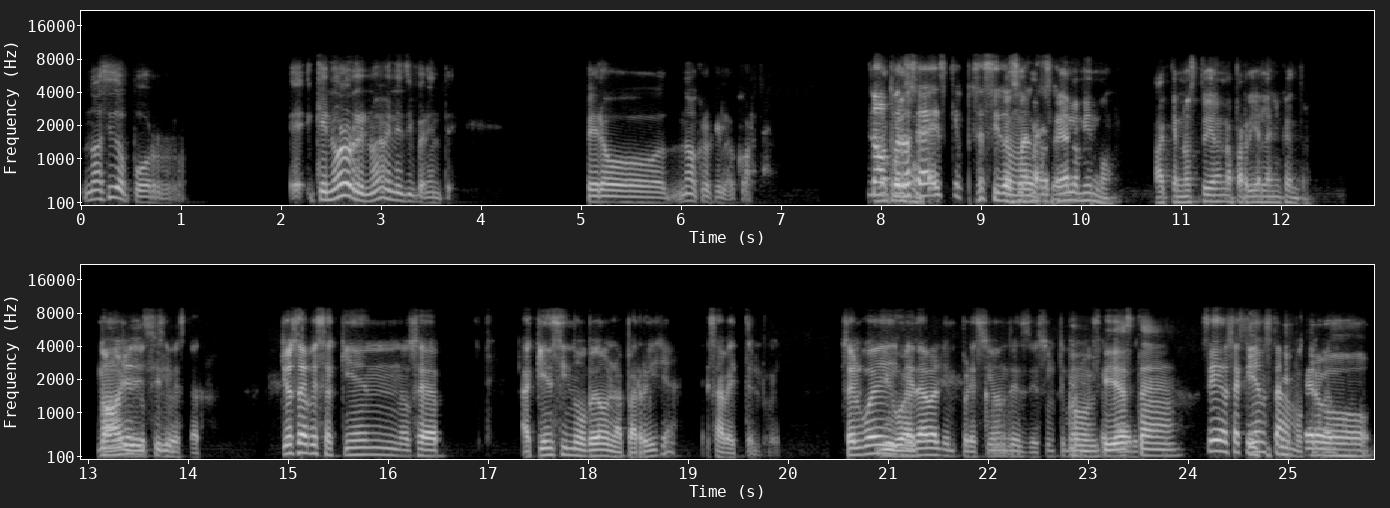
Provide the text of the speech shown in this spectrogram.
no ha sido por, eh, que no lo renueven es diferente. Pero no creo que lo corten. No, pero o sea, es que pues, ha sido Entonces, me mala refería a suerte. lo mismo, a que no estuviera en la parrilla el año que entra. No, Ay, yo sí sí lo- va a estar. Yo sabes a quién, o sea, a quién sí no veo en la parrilla, es a Vettel, güey. O sea, el güey me daba la impresión desde su último Como que ya está. Sí, o sea, que ya no motivado. Pero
